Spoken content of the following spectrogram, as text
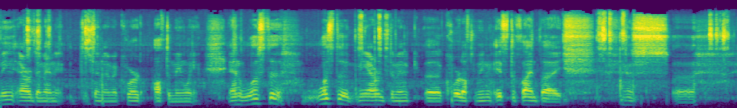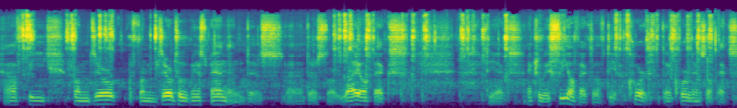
main aerodynamic dynamic chord of the main wing, and what's the what's the main aerodynamic uh, chord of the wing? It's defined by uh, half b from zero from zero to wingspan, and there's uh, there's a y of x dx. Actually c of x of the chord the length of x.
